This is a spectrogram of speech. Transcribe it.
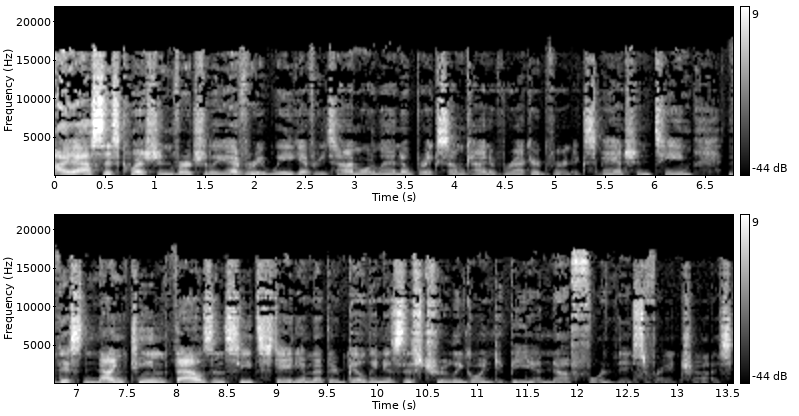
I ask this question virtually every week, every time Orlando breaks some kind of record for an expansion team. This 19,000 seat stadium that they're building, is this truly going to be enough for this franchise?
